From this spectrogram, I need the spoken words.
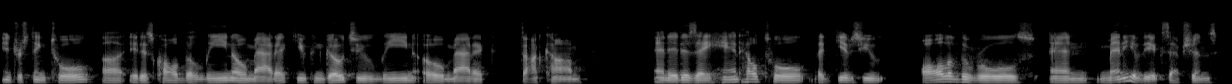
interesting tool. Uh, it is called the Lien-O-Matic. You can go to lienomatic.com, and it is a handheld tool that gives you all of the rules and many of the exceptions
